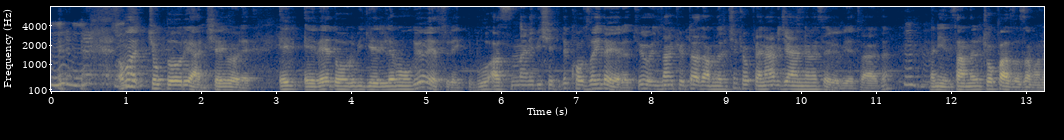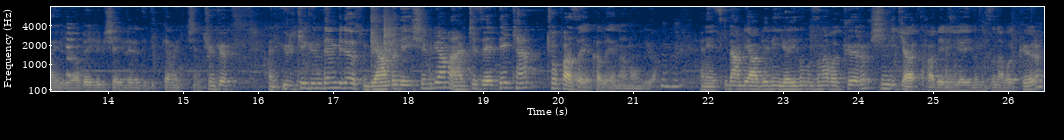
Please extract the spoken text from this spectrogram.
Ama çok doğru yani şey böyle ev, eve doğru bir gerileme oluyor ya sürekli. Bu aslında hani bir şekilde kozayı da yaratıyor. O yüzden kötü adamlar için çok fena bir cehenneme sebebiyet verdi. Hani insanların çok fazla zaman ayırıyor belli bir şeyleri didiklemek için. Çünkü hani ülke gündemi biliyorsun bir anda değişebiliyor ama herkes evdeyken çok fazla yakalayanan oluyor. Hani eskiden bir haberin yayılım hızına bakıyorum, şimdiki ha- haberin yayılım hızına bakıyorum.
